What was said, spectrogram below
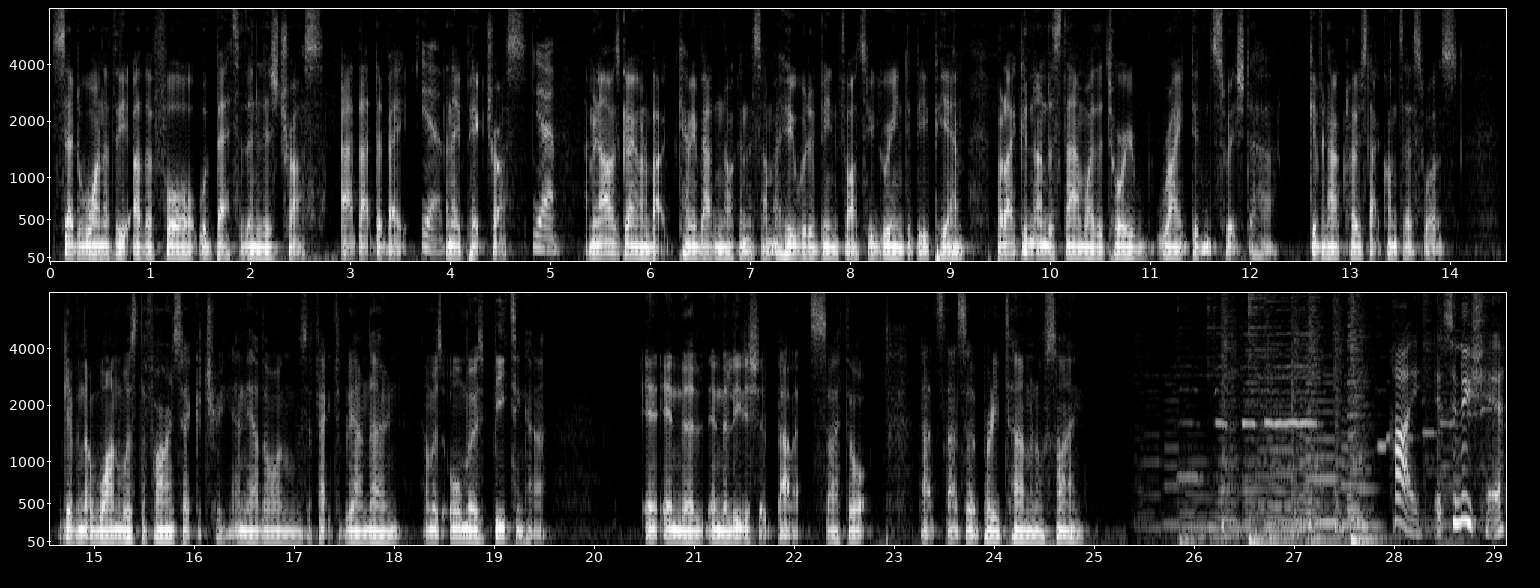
said one of the other four were better than Liz Truss at that debate. Yeah. And they picked Truss. Yeah. I mean, I was going on about Kemi Badenoch in the summer, who would have been far too green to be PM, but I couldn't understand why the Tory right didn't switch to her, given how close that contest was. Given that one was the foreign secretary and the other one was effectively unknown and was almost beating her in, in the in the leadership ballots. So I thought that's that's a pretty terminal sign. Hi, it's Anoosh here.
